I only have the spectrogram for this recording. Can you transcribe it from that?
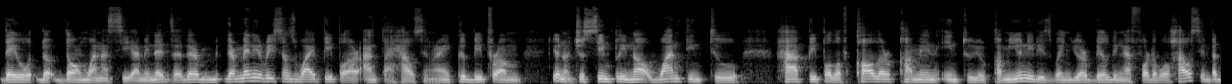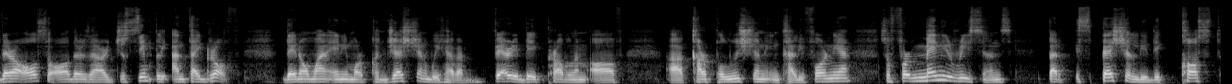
they don't want to see. I mean, there, there are many reasons why people are anti-housing, right? It could be from, you know, just simply not wanting to have people of color coming into your communities when you're building affordable housing. But there are also others that are just simply anti-growth. They don't want any more congestion. We have a very big problem of uh, car pollution in California. So for many reasons, but especially the cost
